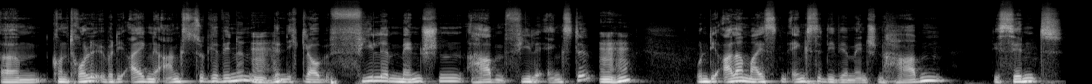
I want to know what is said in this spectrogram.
ähm, Kontrolle über die eigene Angst zu gewinnen. Mhm. Denn ich glaube, viele Menschen haben viele Ängste. Mhm. Und die allermeisten Ängste, die wir Menschen haben, die sind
